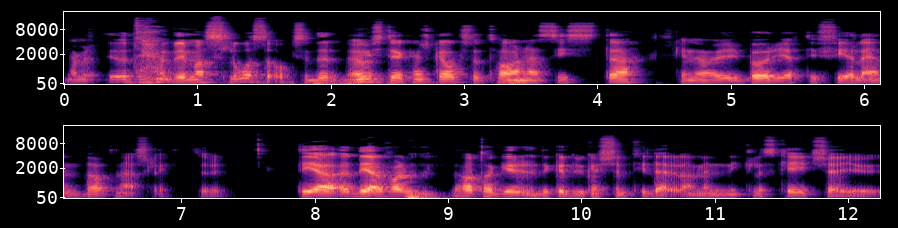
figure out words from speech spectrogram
nej, men det, man slås också. Det, just det, jag kanske ska också ta den här sista. Okej, nu har jag ju börjat i fel ända av den här släkten. Det, jag- det jag fall har tagit, det, du kanske känner till det redan, men Nicolas Cage är ju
